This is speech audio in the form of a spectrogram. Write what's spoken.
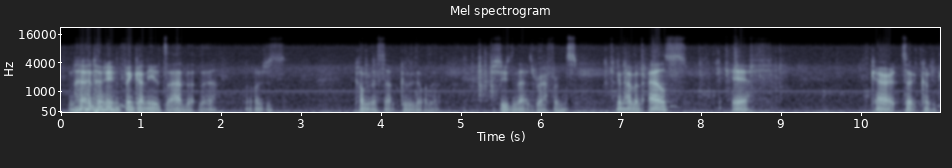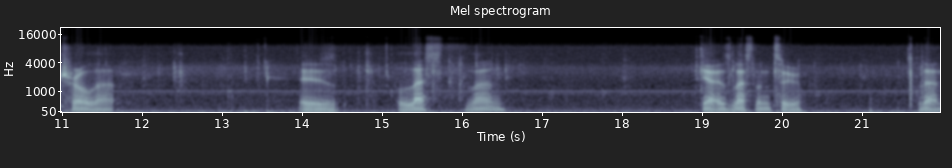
I don't even think I needed to add that there. I'll just comment this up because we don't want to just using that as reference. I'm gonna have an else if character controller is less than yeah is less than 2 then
